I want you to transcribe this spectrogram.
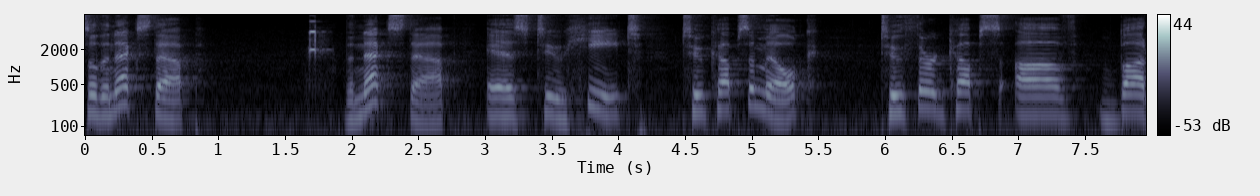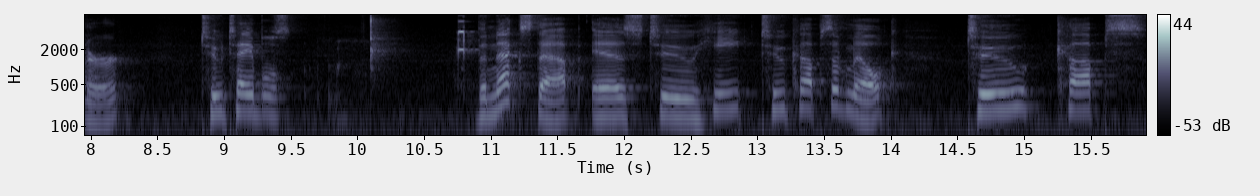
So the next step, the next step is to heat two cups of milk, two third cups of butter, two tables. The next step is to heat two cups of milk, two cups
